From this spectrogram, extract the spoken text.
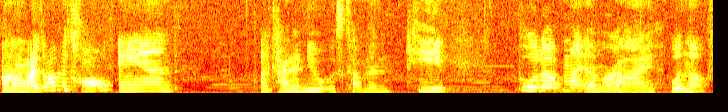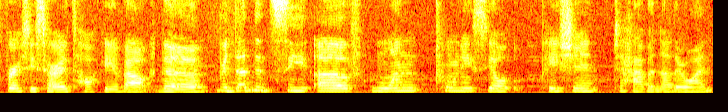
Um, I got on the call and I kind of knew it was coming. He pulled up my MRI. Well, no, first he started talking about the redundancy of one 20 ACL patient to have another one,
